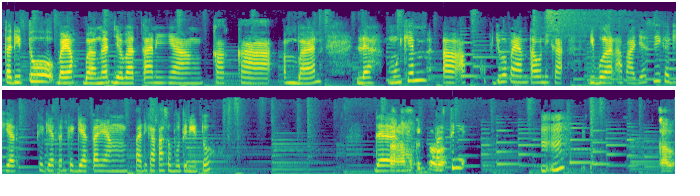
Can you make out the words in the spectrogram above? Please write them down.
Tadi tuh banyak banget jabatan yang kakak emban. Dah, mungkin uh, aku juga pengen tahu nih Kak, di bulan apa aja sih kegiatan-kegiatan yang tadi kakak sebutin itu? Dan uh, mungkin kalau... pasti Mm-hmm. Kalau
